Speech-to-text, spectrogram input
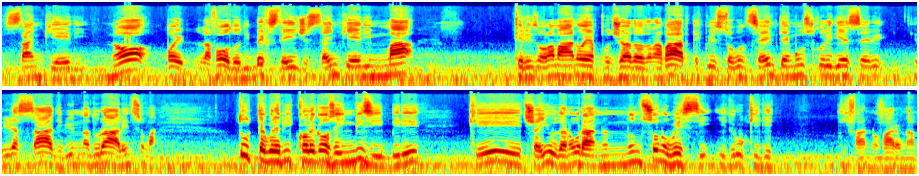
sta in piedi, no, poi la foto di backstage sta in piedi, ma che ne so, la mano è appoggiata da una parte, questo consente ai muscoli di essere rilassati, più naturali, insomma, tutte quelle piccole cose invisibili che ci aiutano. Ora non sono questi i trucchi che ti fanno fare una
